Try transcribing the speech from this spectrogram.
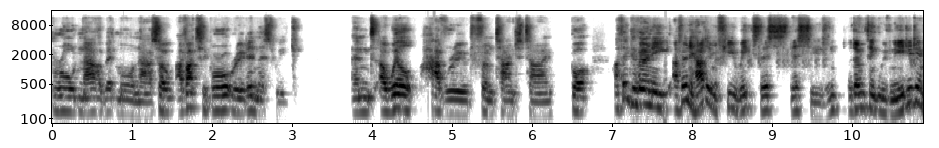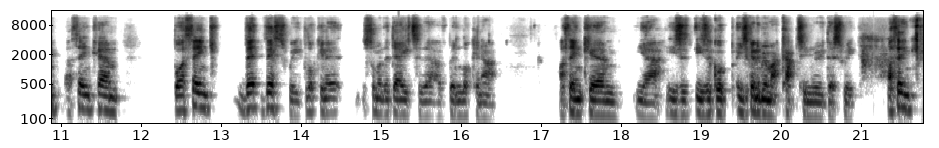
broaden out a bit more now. So I've actually brought Ruud in this week, and I will have Ruud from time to time. But I think I've only I've only had him a few weeks this this season. I don't think we've needed him. I think, um, but I think that this week, looking at some of the data that I've been looking at, I think, um, yeah, he's a, he's a good. He's going to be my captain, Ruud, this week. I think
